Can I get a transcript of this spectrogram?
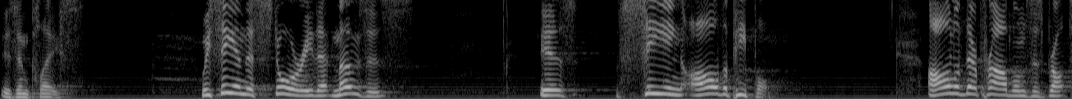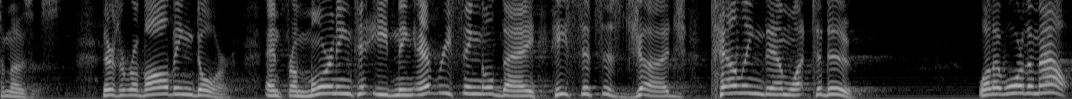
is in place. We see in this story that Moses is seeing all the people. All of their problems is brought to Moses. There's a revolving door. And from morning to evening, every single day, he sits as judge telling them what to do. Well, it wore them out.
